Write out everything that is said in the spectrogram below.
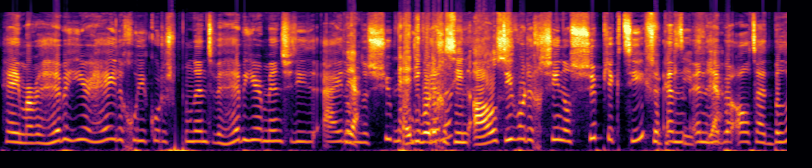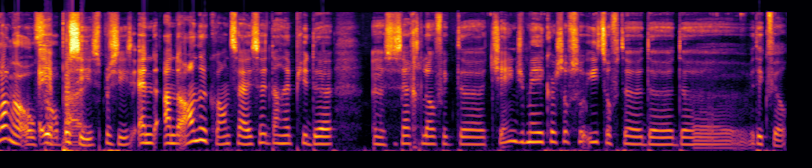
hé, hey, maar we hebben hier hele goede correspondenten, we hebben hier mensen die de eilanden super Nee, die worden kennen. gezien als... Die worden gezien als subjectief, Subjectief, en, en ja. hebben altijd belangen overal Ja, bij. precies, precies. En aan de andere kant zei ze, dan heb je de, eh, ze zei geloof ik de changemakers of zoiets, of de, de, de weet ik veel.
